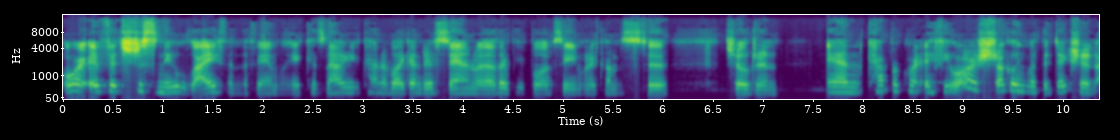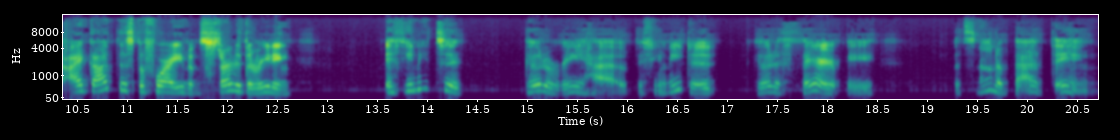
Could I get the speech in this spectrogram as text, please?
or if it's just new life in the family, because now you kind of like understand what other people have seen when it comes to children. And Capricorn, if you are struggling with addiction, I got this before I even started the reading. If you need to go to rehab, if you need to go to therapy, it's not a bad thing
